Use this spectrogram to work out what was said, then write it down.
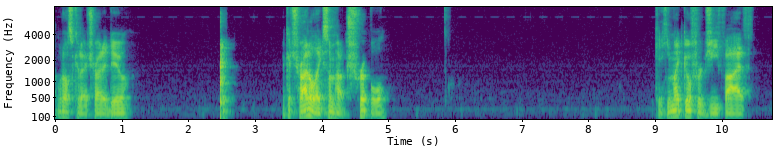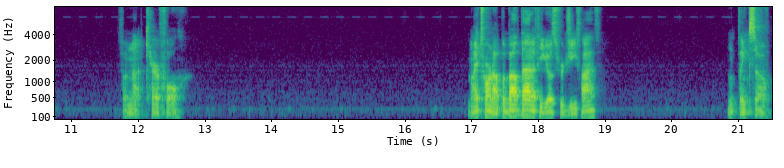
What else could I try to do? I could try to like somehow triple. Okay, he might go for g5 if I'm not careful. Am I torn up about that if he goes for g5? I don't think so.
